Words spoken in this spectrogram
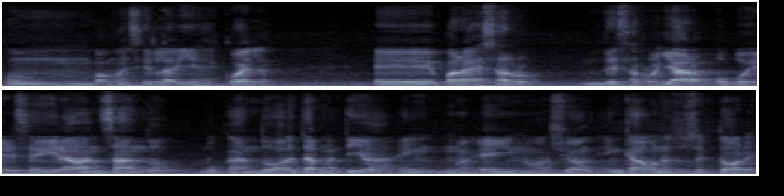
con, vamos a decir, la vieja escuela, para desarrollar o poder seguir avanzando buscando alternativas e innovación en cada uno de sus sectores.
